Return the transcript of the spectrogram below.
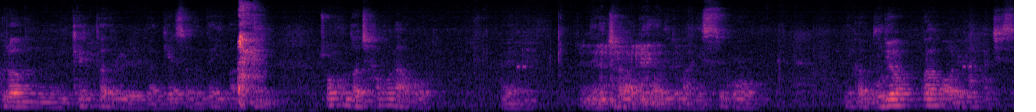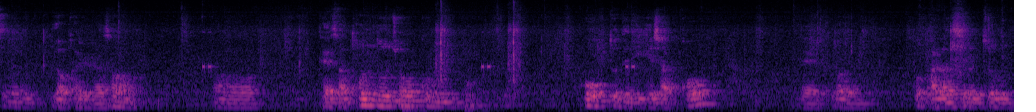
그런 캐릭터들을 연기했었는데 이번에는 조금 더 차분하고 네, 좀 냉철하고 머리도 많이 쓰고 그러니까 무력과 머리를 같이 쓰는 역할이라서 어, 대사 톤도 조금 호흡도 느리게 잡고 네, 그런 또 밸런스를 좀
